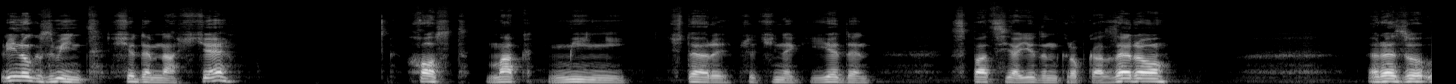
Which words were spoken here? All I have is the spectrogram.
Linux Mint 17. Host Mac Mini 4,1 spacja 1.0 Rezo,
